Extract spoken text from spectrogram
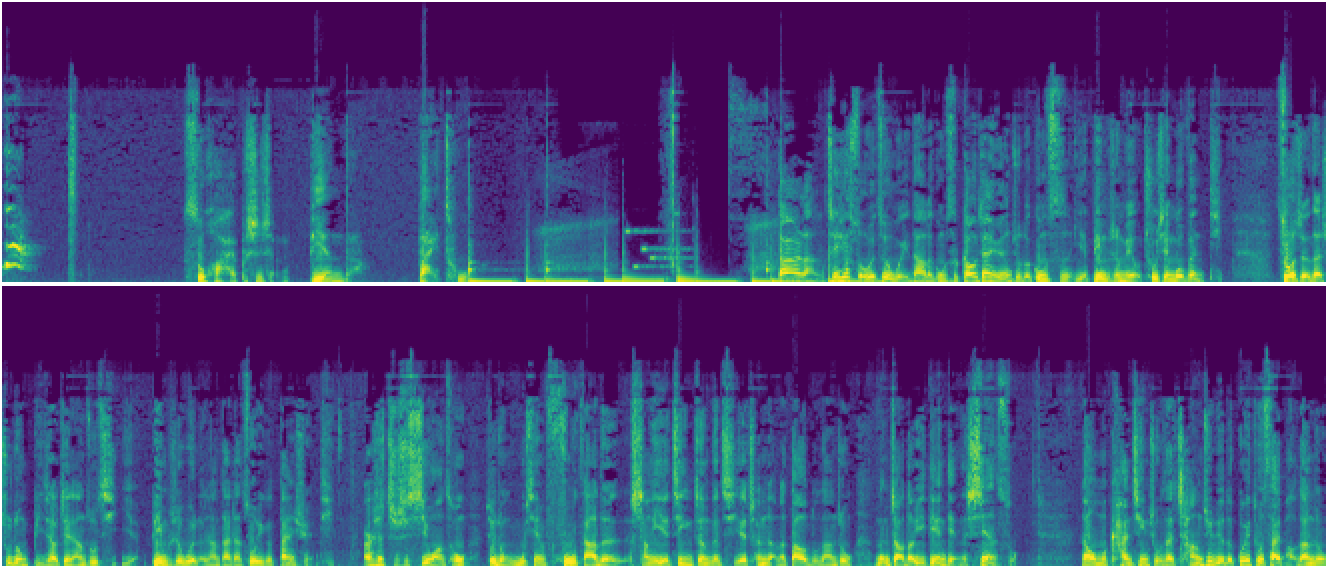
话。俗话还不是人编的，拜托。当然了，这些所谓最伟大的公司、高瞻远瞩的公司，也并不是没有出现过问题。作者在书中比较这两组企业，并不是为了让大家做一个单选题，而是只是希望从这种无限复杂的商业竞争跟企业成长的道路当中，能找到一点点的线索，让我们看清楚在长距离的龟兔赛跑当中，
